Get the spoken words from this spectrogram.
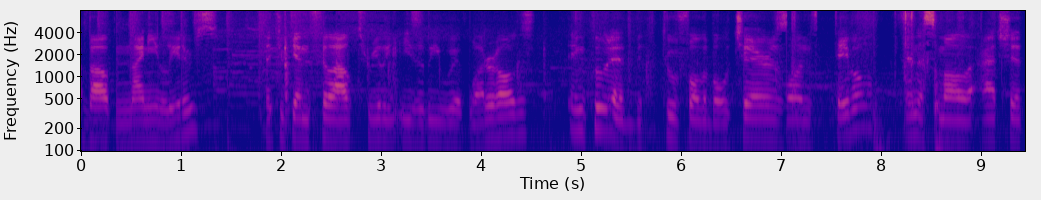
about 90 liters that you can fill out really easily with water hose included two foldable chairs, one table, and a small hatchet.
